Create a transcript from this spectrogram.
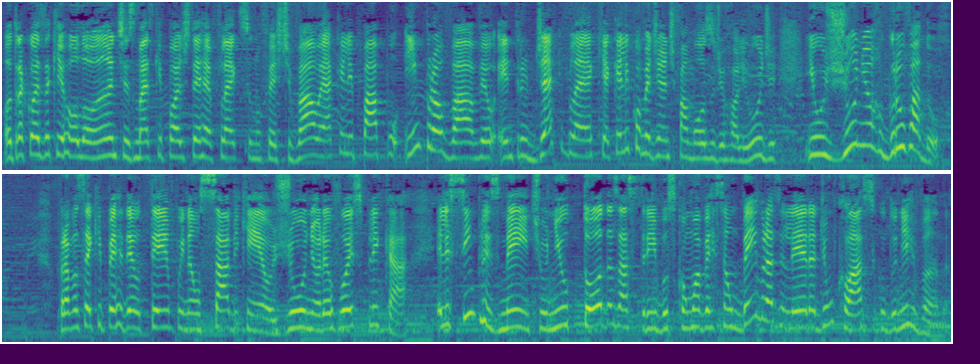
Outra coisa que rolou antes, mas que pode ter reflexo no festival, é aquele papo improvável entre o Jack Black, aquele comediante famoso de Hollywood, e o Júnior Gruvador. Para você que perdeu tempo e não sabe quem é o Júnior, eu vou explicar. Ele simplesmente uniu todas as tribos com uma versão bem brasileira de um clássico do Nirvana.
